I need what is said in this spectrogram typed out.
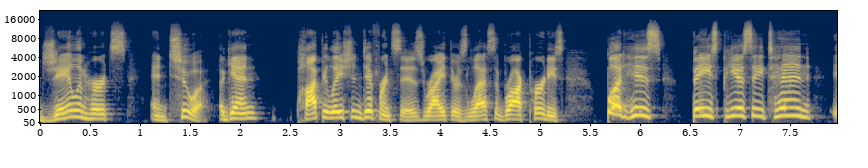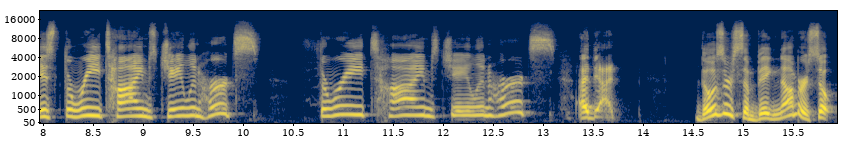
Jalen Hurts, and Tua. Again, population differences, right? There's less of Brock Purdy's, but his base PSA 10 is three times Jalen Hurts. Three times Jalen Hurts. I- I- those are some big numbers. So,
